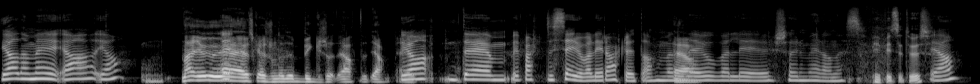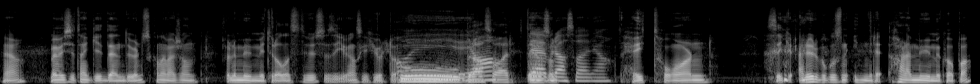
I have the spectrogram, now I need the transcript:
Ja, de er Ja, ja. Nei, jo, jo, jeg husker jeg skjønner det bygger så Ja, det- ja, ja det, det ser jo veldig rart ut, da, men Ja. det er jo veldig sjarmerende. Pippi sitt hus. Ja. Ja. Men hvis du tenker i den duren, så kan det være sånn Følge Mummitrollet sitt hus. Det er sikkert ganske kult. Oi. Oh, bra ja. svar. Det Det er er sånn- bra svar, ja. høyt tårn. Sikkert. Jeg lurer på hvordan innre... Har de mummikåper?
